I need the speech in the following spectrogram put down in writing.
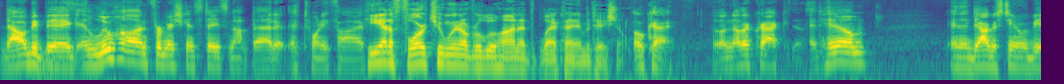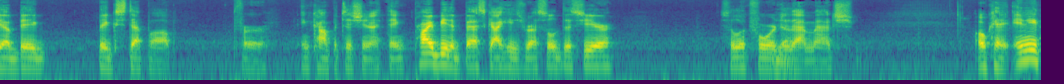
That would be big. And Lujan for Michigan State's not bad at, at 25. He had a four two win over Lujan at the Black Knight Invitational. Okay. So another crack at him. And then D'Agostino would be a big, big step up for in competition, I think. Probably be the best guy he's wrestled this year. So look forward to that match. Okay, any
